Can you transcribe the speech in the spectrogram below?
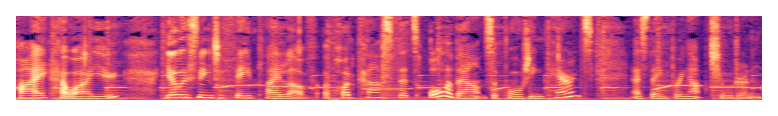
Hi, how are you? You're listening to Feed Play Love, a podcast that's all about supporting parents as they bring up children.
